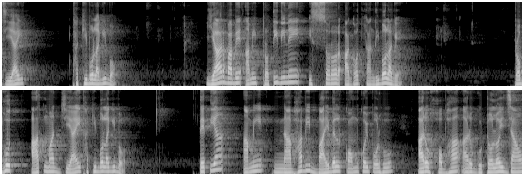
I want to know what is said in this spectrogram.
জীয়াই থাকিব লাগিব। ইয়াৰ বাবে আমি প্ৰতিদিনেই ঈশ্বৰৰ আগত কান্দিব লাগে। প্ৰভূত আত্মাত জীয়াই থাকিব লাগিব। তেতিয়া আমি নাভাবি বাইবেল কমকৈ পঢ়োঁ আৰু সভা আৰু গোটলৈ যাওঁ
